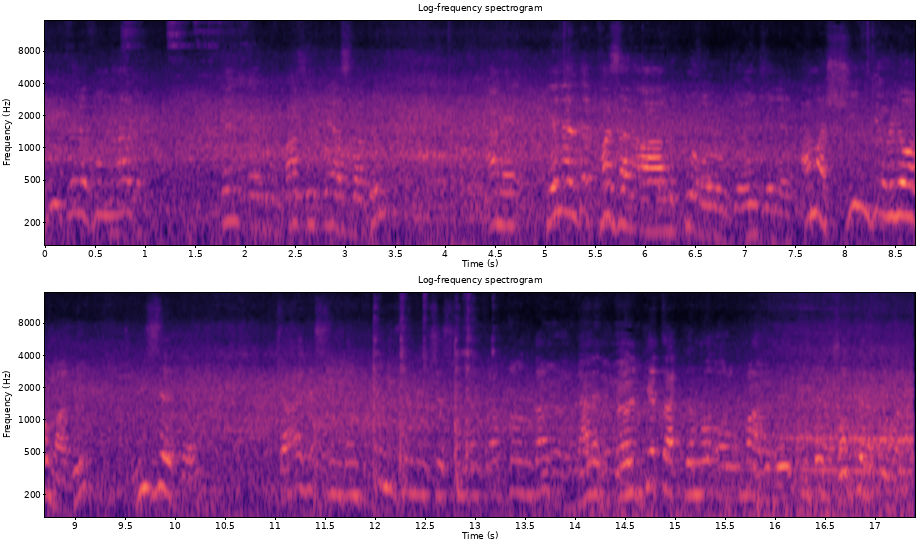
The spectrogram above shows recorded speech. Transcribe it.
Büyük telefonlar ben e, bazı kıyasladım. Hani genelde pazar ağırlıklı olurdu önceler ama şimdi öyle olmadı. Rize'de, Cahilesi'nden, bütün ülkenin ilçesinden, Trabzon'dan yani bölge takımı olma hükümde çok telefon var.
